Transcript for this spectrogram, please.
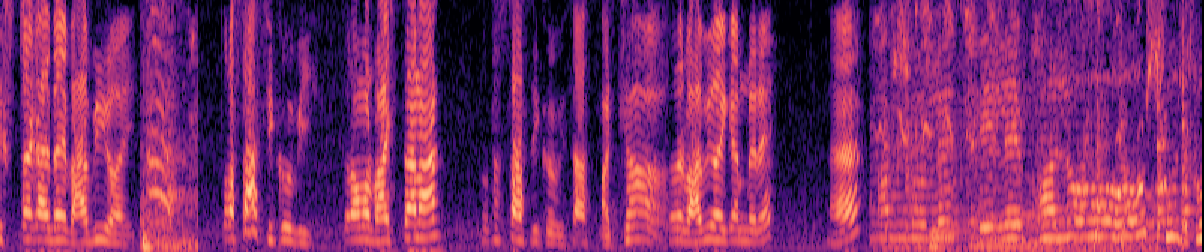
এক্সট্রা কায়দায় ভাবি হয়। তোরা চাষি কবি। তোরা আমার ভাইস্তা না তো তোর চাষি কবি চাষি। আচ্ছা। তোদের ভাবি হয় কেমনে রে? হ্যাঁ? আসলে ছেলে ভালো শুধু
